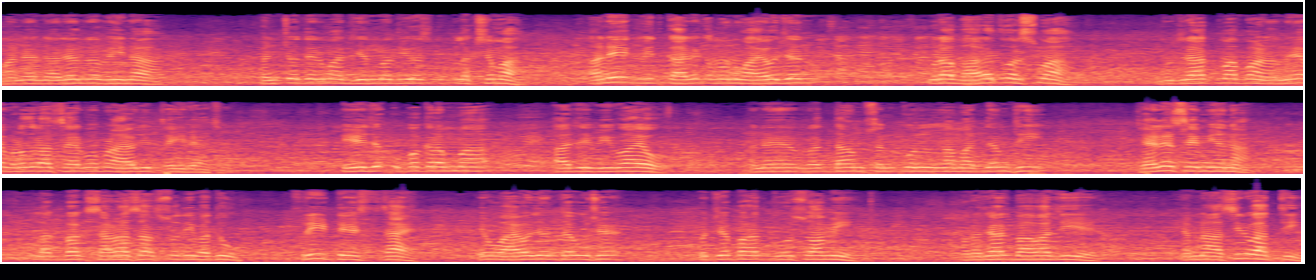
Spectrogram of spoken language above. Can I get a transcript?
માન્ય નરેન્દ્રભાઈના પંચોતેરમાં જન્મદિવસ ઉપલક્ષ્યમાં અનેકવિધ કાર્યક્રમોનું આયોજન પૂરા ભારત વર્ષમાં ગુજરાતમાં પણ અને વડોદરા શહેરમાં પણ આયોજિત થઈ રહ્યા છે. એ જ ઉપક્રમમાં આજે વિવાયો અને વૃદ્ધામ સંકુલના માધ્યમથી થેલેસેમિયાના લગભગ સાડા સાતસોથી વધુ ફ્રી ટેસ્ટ થાય એવું આયોજન થયું છે. પૂજ્યપાદ ગોસ્વામી પ્રજાજ બાવાજીએ એમના આશીર્વાદથી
